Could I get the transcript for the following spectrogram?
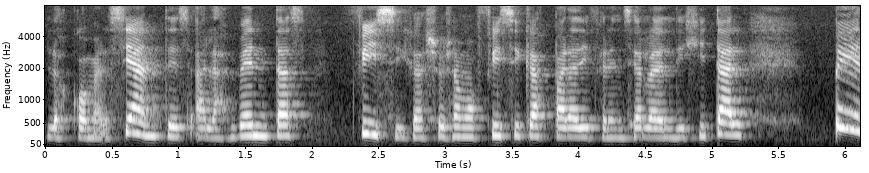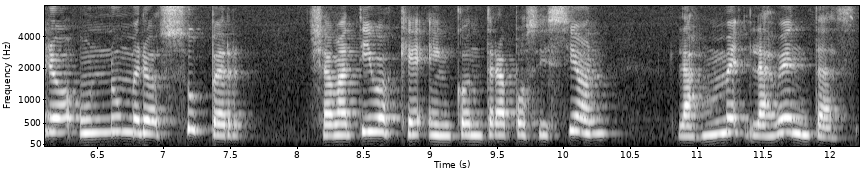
los comerciantes, a las ventas físicas, yo llamo físicas para diferenciarla del digital, pero un número súper llamativo es que en contraposición las, las ventas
